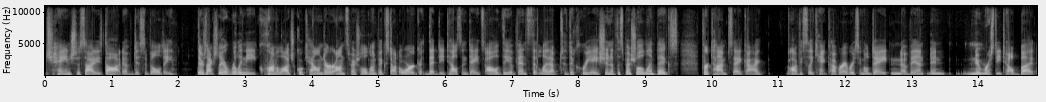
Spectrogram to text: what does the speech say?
changed society's thought of disability. There's actually a really neat chronological calendar on SpecialOlympics.org that details and dates all of the events that led up to the creation of the Special Olympics. For time's sake, I obviously can't cover every single date and event in numerous detail, but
